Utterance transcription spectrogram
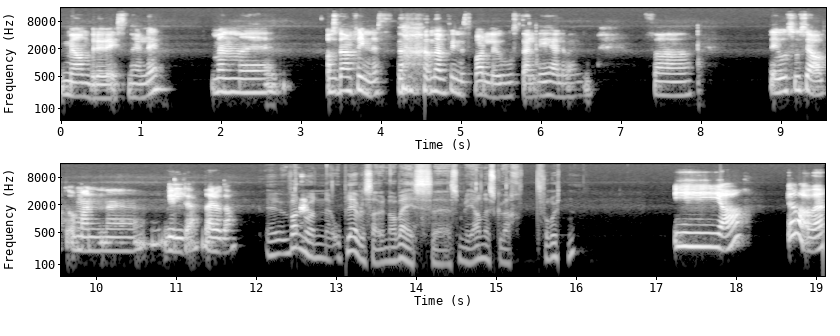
med andre reisende heller. Men eh, altså, de finnes. de finnes på alle hostell i hele verden. Så det er jo sosialt om man eh, vil det der og da. Eh, var det noen opplevelser underveis eh, som du gjerne skulle vært foruten? Ja, det var det.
